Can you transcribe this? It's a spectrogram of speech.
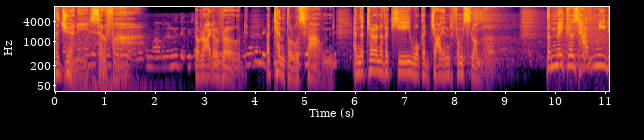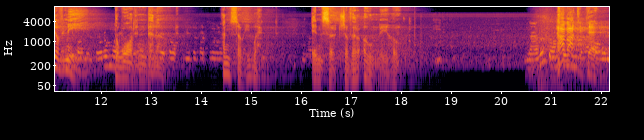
the journey so far. The Rydal Road, a temple was found, and the turn of a key woke a giant from slumber. The Makers have need of me, the Warden bellowed. And so he went, in search of their only hope. Have at it then!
